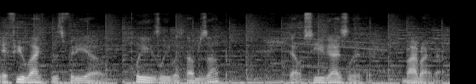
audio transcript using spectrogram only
If you liked this video, please leave a thumbs up, and I'll see you guys later. Bye bye now.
